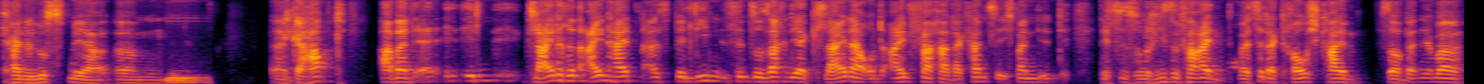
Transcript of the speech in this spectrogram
keine Lust mehr ähm, äh, gehabt. Aber äh, in kleineren Einheiten als Berlin sind so Sachen ja kleiner und einfacher. Da kannst du, ich meine, das ist so ein Riesenverein. Weißt du, da traue ich keinem. So, wenn immer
